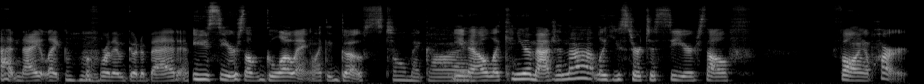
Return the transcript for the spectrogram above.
at night, like Mhm. before they would go to bed, and you see yourself glowing like a ghost. Oh my god. You know, like, can you imagine that? Like, you start to see yourself falling apart,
